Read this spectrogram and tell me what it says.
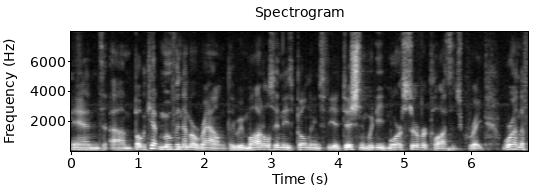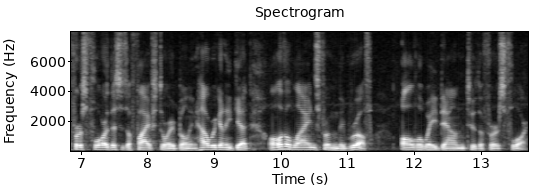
And, um, but we kept moving them around. The remodels in these buildings, the addition, we need more server closets, great. We're on the first floor, this is a five-story building. How are we gonna get all the lines from the roof all the way down to the first floor?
